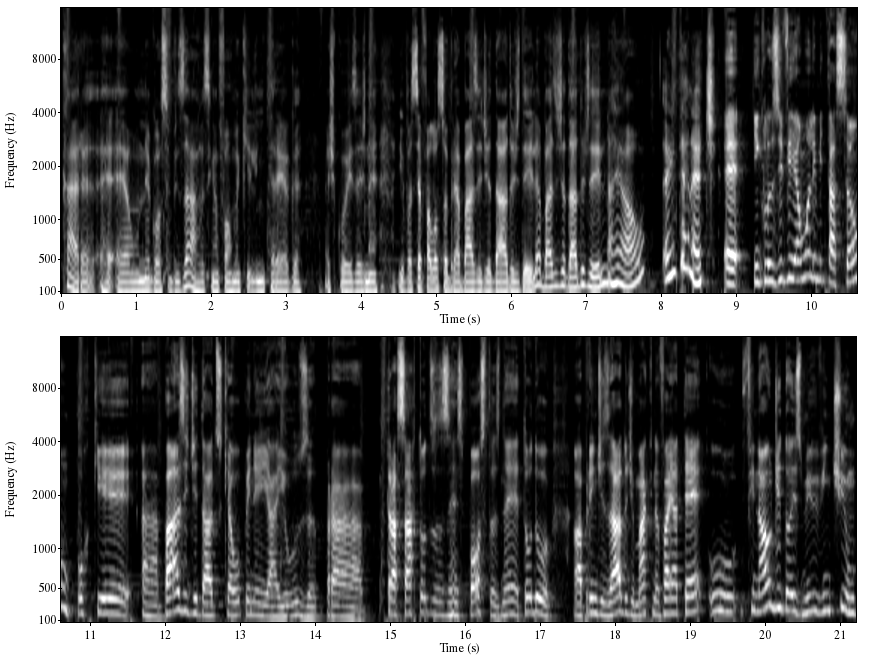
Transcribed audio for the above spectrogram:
Cara, é, é um negócio bizarro, assim, a forma que ele entrega as coisas, né? E você falou sobre a base de dados dele. A base de dados dele, na real, é a internet. É, inclusive é uma limitação porque a base de dados que a OpenAI usa para traçar todas as respostas, né? Todo o aprendizado de máquina vai até o final de 2021.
